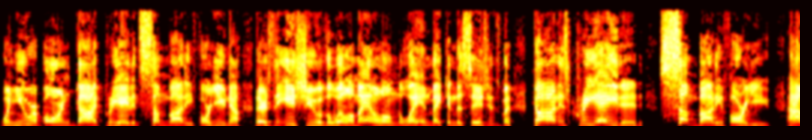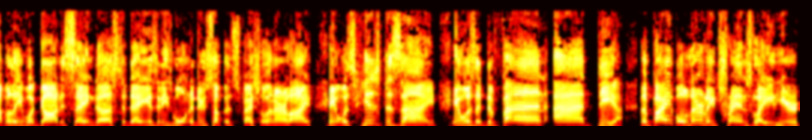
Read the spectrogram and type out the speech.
When you were born, God created somebody for you. Now, there's the issue of the will of man along the way and making decisions, but God has created somebody for you. I believe what God is saying to us today is that He's wanting to do something special in our life. It was His design, it was a divine idea. The Bible literally translates here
